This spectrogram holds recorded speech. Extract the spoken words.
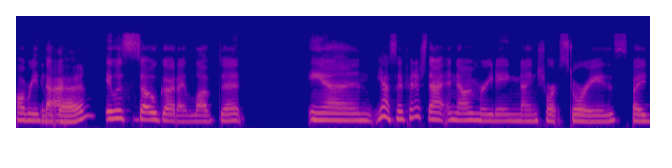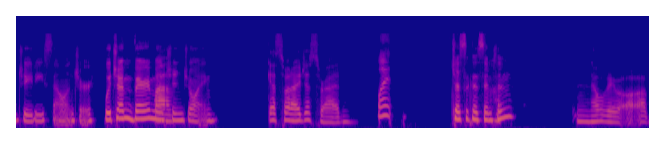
I'll read Is that. it? It was so good. I loved it. And yeah, so I finished that and now I'm reading Nine Short Stories by JD Salinger, which I'm very much Um, enjoying. Guess what I just read? What? Jessica Simpson? No, we I'm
